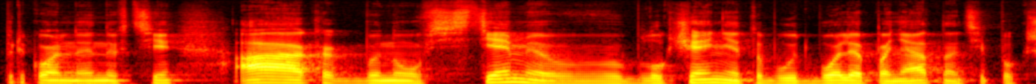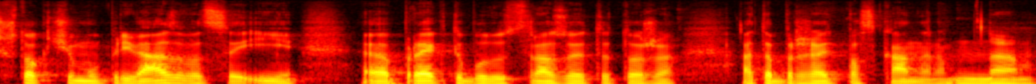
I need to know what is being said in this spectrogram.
прикольно NFT, а как бы, ну, в системе, в блокчейне это будет более понятно, типа, что к чему привязываться, и э, проекты будут сразу это тоже отображать по сканерам. Да.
